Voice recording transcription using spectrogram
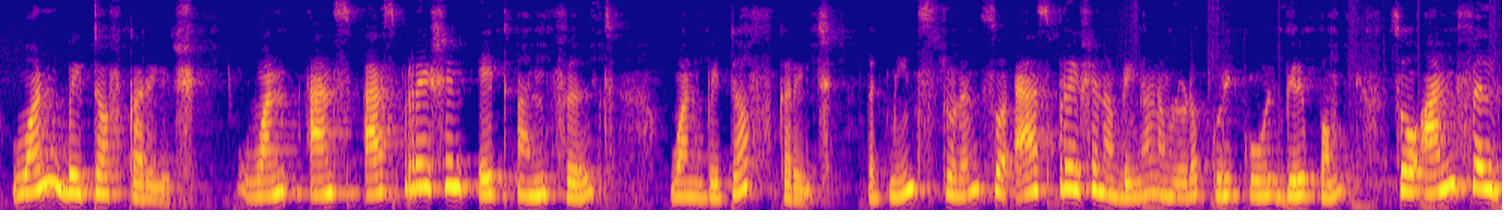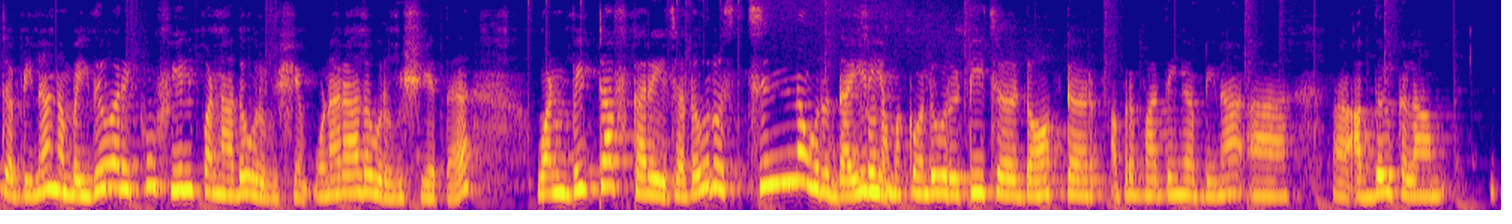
one bit of courage one as aspiration yet unfulfilled one bit of courage that means student so aspiration அப்படின்னா நம்மளோட குறிக்கோள் விருப்பம். ஸோ அன்ஃபெல்ட் அப்படின்னா நம்ம இதுவரைக்கும் ஃபீல் பண்ணாத ஒரு விஷயம் உணராத ஒரு விஷயத்த. ஒன் பிட் ஆஃப் கரேஜ் அதாவது ஒரு சின்ன ஒரு தைரியம். நமக்கு வந்து ஒரு டீச்சர் டாக்டர் அப்புறம் பார்த்தீங்க அப்படின்னா அப்துல் கலாம்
